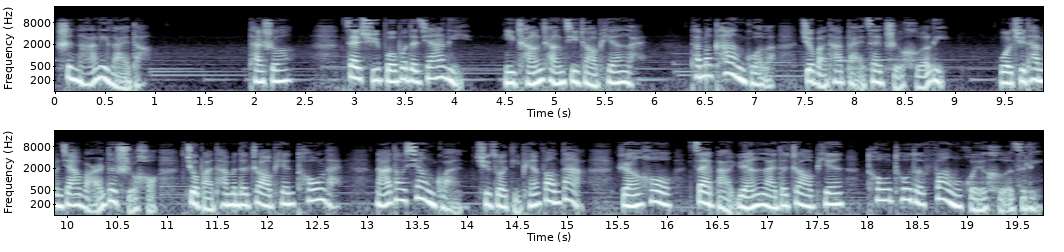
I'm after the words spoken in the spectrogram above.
是哪里来的？”他说：“在徐伯伯的家里，你常常寄照片来，他们看过了就把它摆在纸盒里。我去他们家玩的时候，就把他们的照片偷来。”拿到相馆去做底片放大，然后再把原来的照片偷偷的放回盒子里。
